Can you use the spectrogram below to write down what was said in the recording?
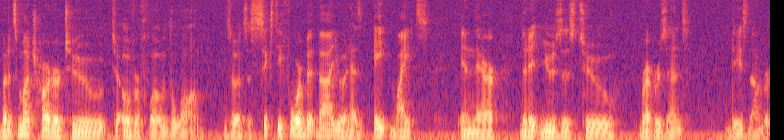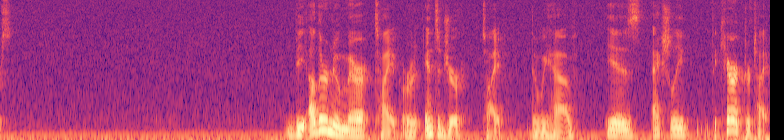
but it's much harder to, to overflow the long. So it's a 64-bit value. It has 8 bytes in there that it uses to represent these numbers. The other numeric type, or integer type, that we have is actually the character type.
